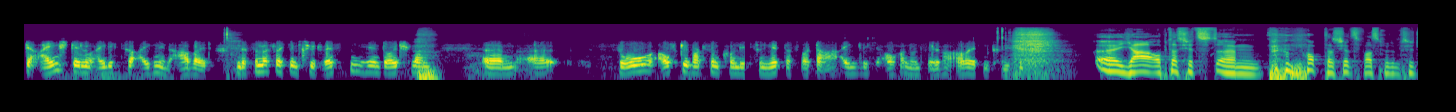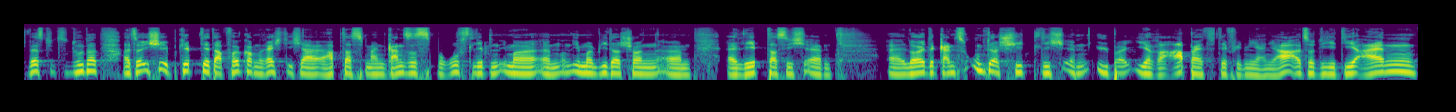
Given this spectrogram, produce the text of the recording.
der Einstellung eigentlich zur eigenen Arbeit. Und das sind wir vielleicht im Südwesten hier in Deutschland ähm, äh, so aufgewachsen und konditioniert, dass wir da eigentlich auch an uns selber arbeiten können. Äh, ja, ob das jetzt, ähm, ob das jetzt was mit dem Südwesten zu tun hat. Also ich gebe dir da vollkommen recht. Ich äh, habe das mein ganzes Berufsleben immer ähm, und immer wieder schon ähm, erlebt, dass ich ähm, äh, Leute ganz unterschiedlich ähm, über ihre Arbeit definieren. Ja, also die, die einen,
